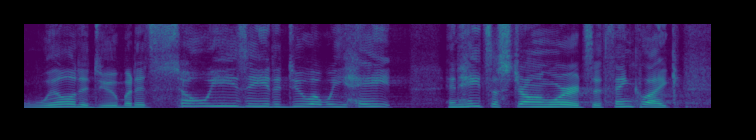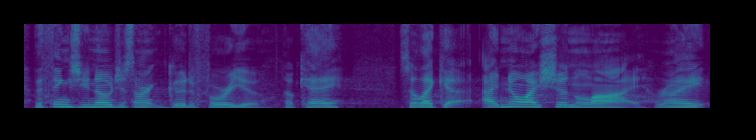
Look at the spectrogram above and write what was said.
will to do, but it's so easy to do what we hate. And hate's a strong word. So think like the things you know just aren't good for you, okay? So, like, uh, I know I shouldn't lie, right?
